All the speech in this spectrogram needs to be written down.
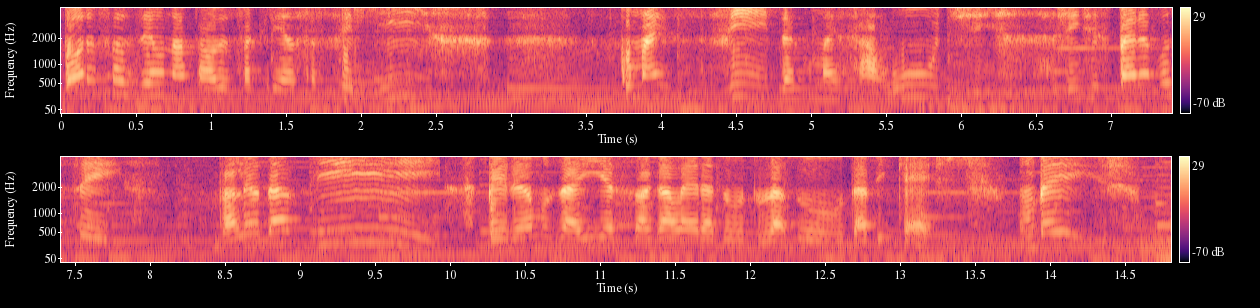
Bora fazer o Natal dessa criança feliz, com mais vida, com mais saúde. A gente espera vocês. Valeu, Davi! Esperamos aí a sua galera do, do, do DaviCast. Um beijo!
